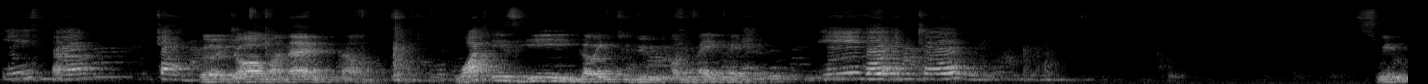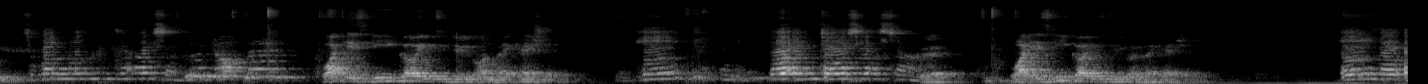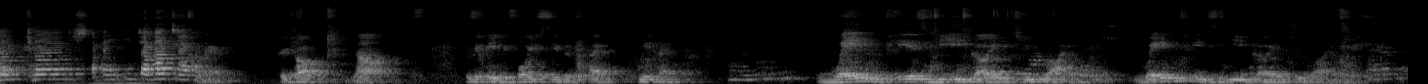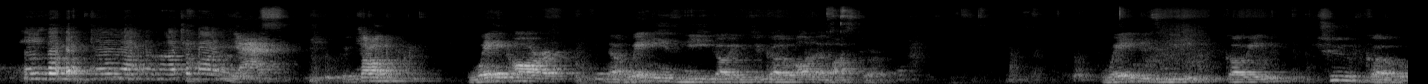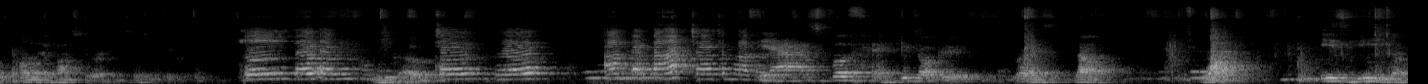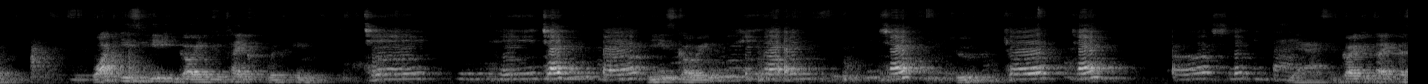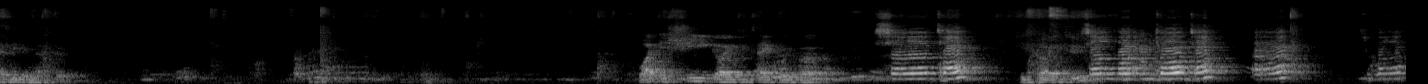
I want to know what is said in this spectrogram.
Is a child? Good job, my man. Now, what is he going to do on vacation? He go into Swim. swimming in the ocean. Good job, man. What is he going to do on vacation? He into the sun. Good. What is he going to do on vacation? He into stay in the hotel. Okay. Good job. Now, look at me before you see the uh, Mihai. When is he going to ride a horse? When is he going to ride a horse? He go into the. Yes. Good job. When are no? When is he going to go on a bus tour? When is he going to go on a bus tour? So it's difficult. He go You go. on the bus to tomorrow. Yes, perfect. Good job. Nice. Now, what is he going? What is he going to take with him? He the uh, He's going he go in take to. to take a sleeping bag. Yes, he's going to take a sleeping bag too. What is she going to take with her? She take She's going to. go into take a swim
